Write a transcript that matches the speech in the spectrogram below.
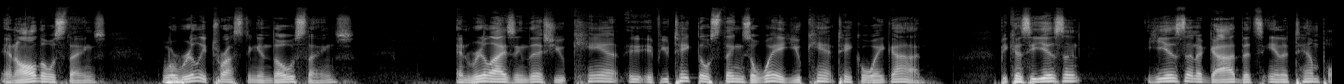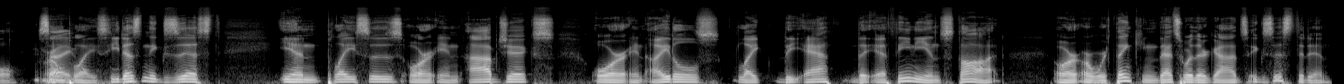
and all those things. We're really trusting in those things and realizing this you can't, if you take those things away, you can't take away God because He isn't. He isn't a God that's in a temple someplace. He doesn't exist in places or in objects or in idols like the Ath- the Athenians thought or, or were thinking that's where their gods existed in.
